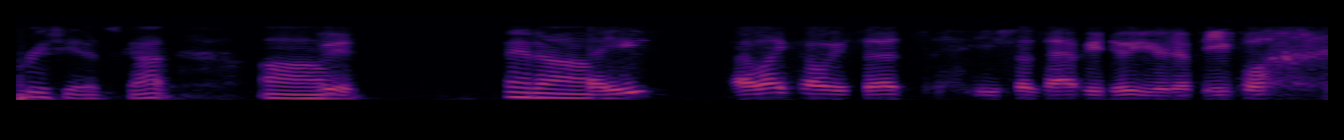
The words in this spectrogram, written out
appreciate it, Scott. Um and um he, I like how he said he says Happy New Year to people.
